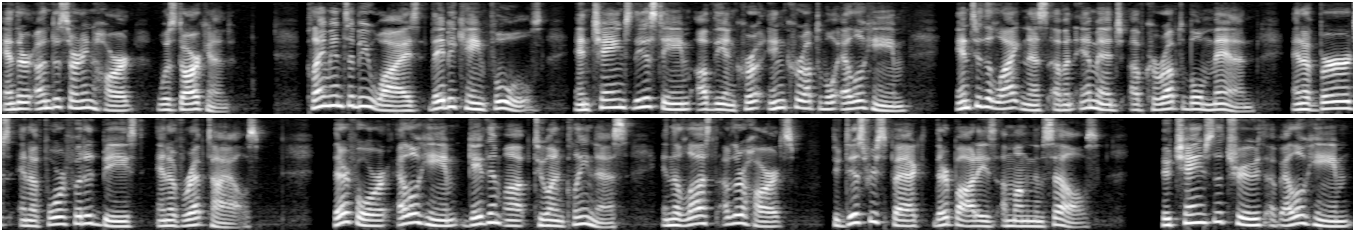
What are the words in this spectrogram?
and their undiscerning heart was darkened. Claiming to be wise, they became fools, and changed the esteem of the incorruptible Elohim into the likeness of an image of corruptible men, and of birds, and of four footed beasts, and of reptiles. Therefore Elohim gave them up to uncleanness in the lust of their hearts to disrespect their bodies among themselves, who changed the truth of Elohim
